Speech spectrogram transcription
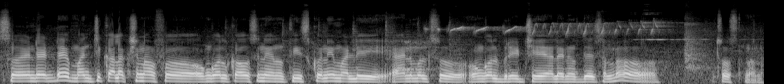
సో ఏంటంటే మంచి కలెక్షన్ ఆఫ్ ఒంగోలు కౌస్ నేను తీసుకొని మళ్ళీ యానిమల్స్ ఒంగోలు బ్రీడ్ చేయాలనే ఉద్దేశంలో చూస్తున్నాను.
